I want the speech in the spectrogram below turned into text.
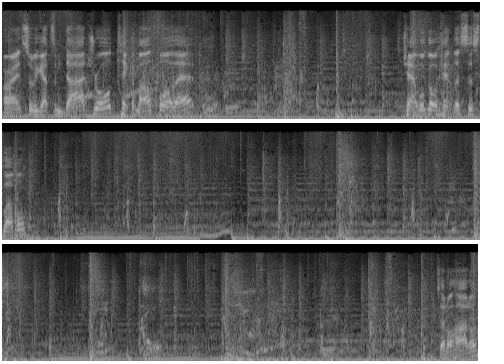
All right, so we got some dodge roll. Take a mouthful of that. Chat, we'll go hitless this level. Settle Huddle.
